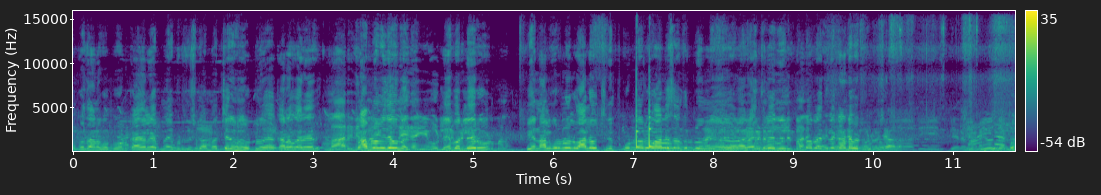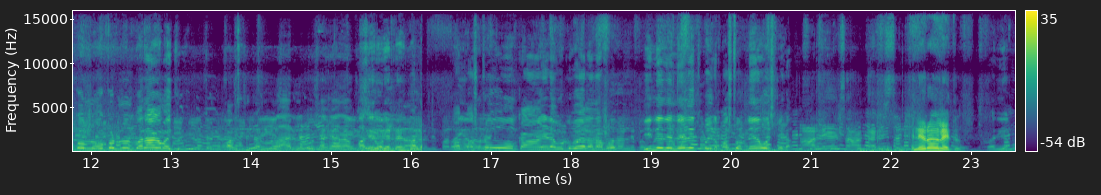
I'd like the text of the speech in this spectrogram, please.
ఒక్కదాని గొప్ప ఒకటి కాగితాలు కప్పినా ఇప్పుడు చూసినా ఉన్నాయి. ఒడ్డు ఖరాబ్ కాదు ప్రాబ్లం ఇదే ఉన్నది. లేబర్ లేరు. ఇక నలుగురు రోజులు వాళ్ళే వచ్చి నింపుకుంటున్నారు వాళ్ళే సంతులు రైతులే నింపుకుంటారు రైతులే కంట పెట్టుకుంటారు ఒక్కొక్క ఒక్కటి నుండి పని ఆగమవుతుంది ఫస్ట్ ఇక్కడ ఒడ్డు పోయాలన్నప్పుడు ఇన్ని నేను నేనే పోయిన. ఫస్ట్ నేనే వచ్చిన ఈడ. ఎన్ని రోజులు అవుతుంది? పదిహేను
